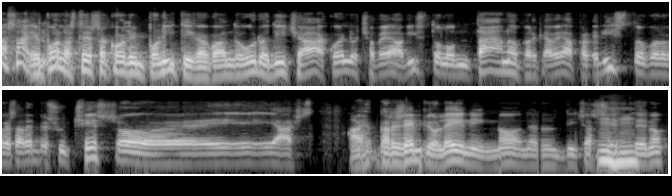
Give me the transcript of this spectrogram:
Ma sai, è un po' la stessa cosa in politica, quando uno dice ah, quello ci aveva visto lontano perché aveva previsto quello che sarebbe successo, eh, e, ha, ha, per esempio Lenin no, nel 17, mm-hmm. no,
